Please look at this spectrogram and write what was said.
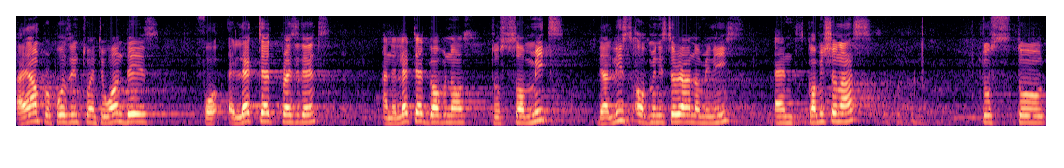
I am proposing 21 days for elected presidents and elected governors to submit their list of ministerial nominees and commissioners to, to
